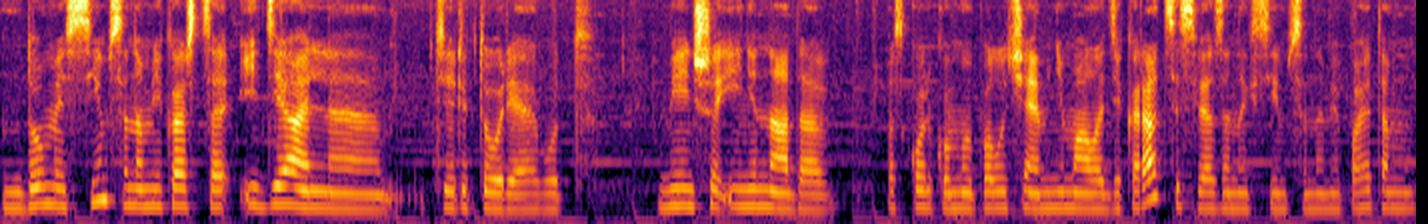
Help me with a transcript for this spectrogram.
Дом из Симпсона, мне кажется, идеальная территория. Вот меньше и не надо, поскольку мы получаем немало декораций, связанных с Симпсонами, поэтому...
